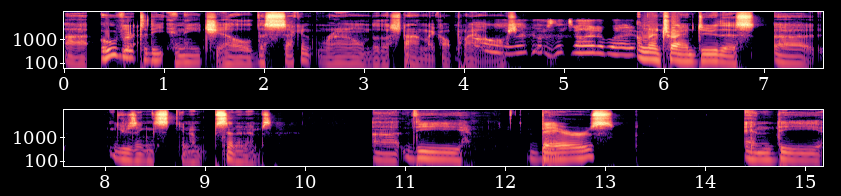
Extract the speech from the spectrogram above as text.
Uh, over to the NHL, the second round of the Stanley Cup playoffs. Oh, there goes the dynamite. I'm gonna try and do this uh, using you know synonyms. Uh, the Bears and the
